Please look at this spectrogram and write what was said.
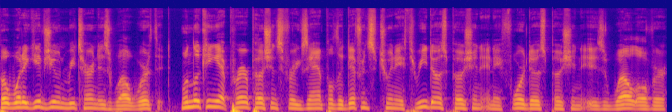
but what it gives you in return is well worth it. When looking at prayer potions, for example, the difference between a 3 dose potion and a 4 dose potion is well over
